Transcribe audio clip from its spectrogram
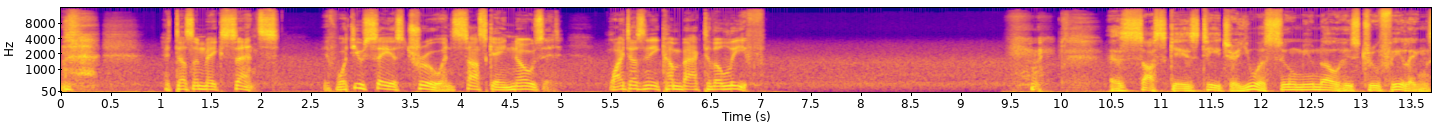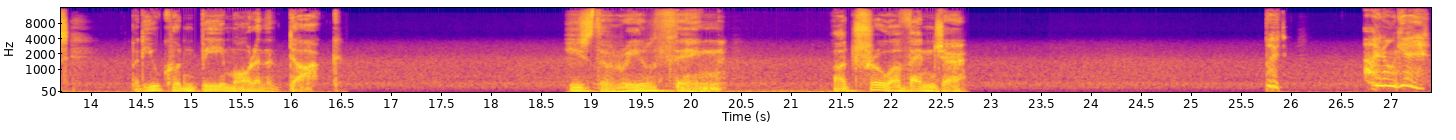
It doesn't make sense. If what you say is true and Sasuke knows it, why doesn't he come back to the leaf? As Sasuke's teacher, you assume you know his true feelings, but you couldn't be more in the dark. He's the real thing. A true Avenger. But I don't get it.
